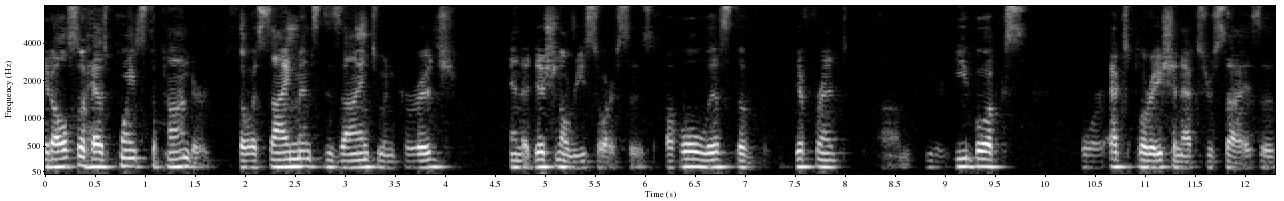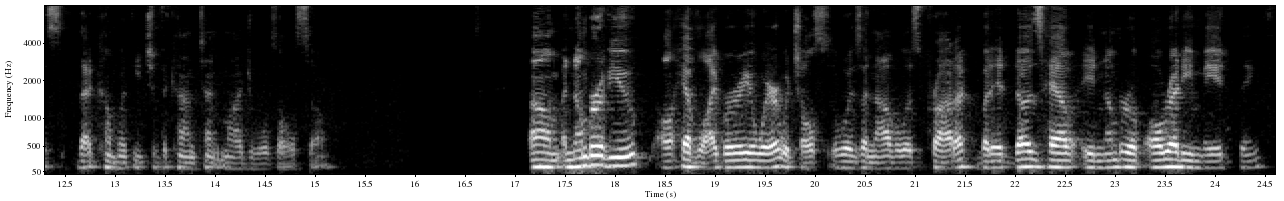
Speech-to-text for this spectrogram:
It also has points to ponder, so assignments designed to encourage and additional resources, a whole list of different um, either ebooks or exploration exercises that come with each of the content modules also. Um, a number of you all have Library Aware, which also is a novelist product, but it does have a number of already made things.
